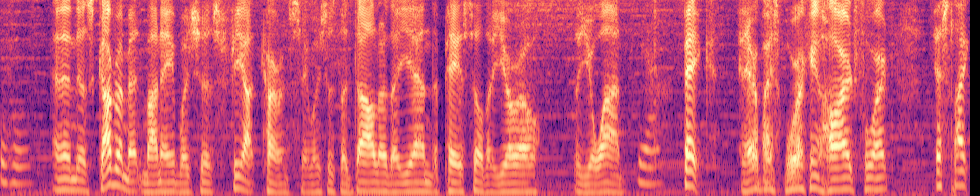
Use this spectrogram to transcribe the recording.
Mm-hmm. And then there's government money, which is fiat currency, which is the dollar, the yen, the peso, the euro, the yuan. Yeah. Fake. And everybody's working hard for it. It's like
